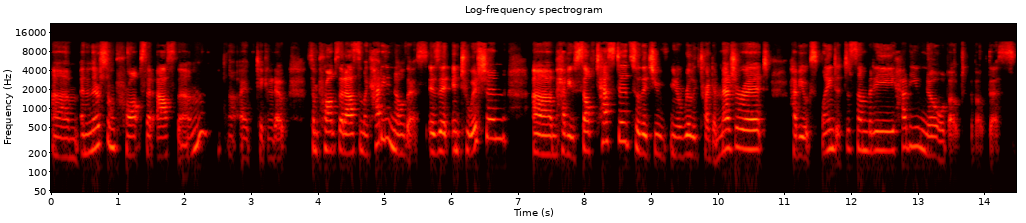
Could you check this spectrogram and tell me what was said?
Um, and then there's some prompts that ask them, uh, I've taken it out, some prompts that ask them like, how do you know this? Is it intuition? Um, have you self-tested so that you've you know, really tried to measure it? Have you explained it to somebody? How do you know about, about this?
